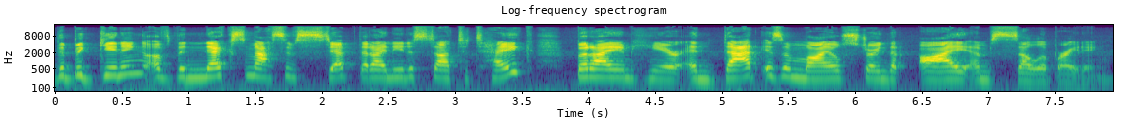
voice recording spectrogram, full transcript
the beginning of the next massive step that I need to start to take, but I am here. And that is a milestone that I am celebrating.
